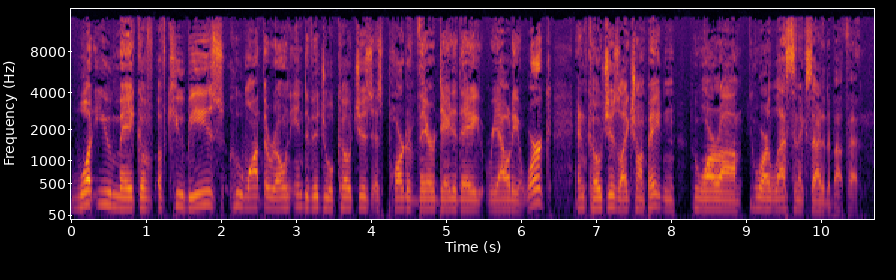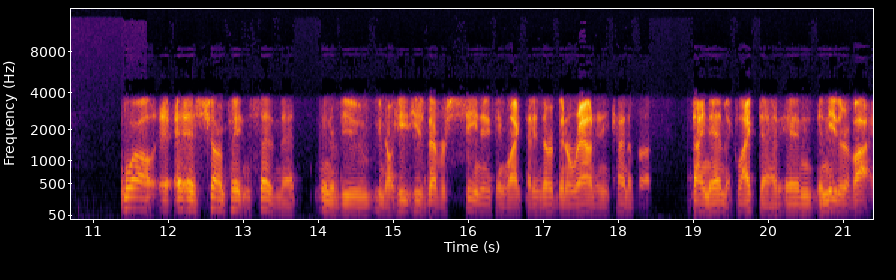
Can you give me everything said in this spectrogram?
what you make of, of QBs who want their own individual coaches as part of their day to day reality at work, and coaches like Sean Payton who are um, who are less than excited about that. Well, as Sean Payton said in that interview, you know he he's never seen anything like that. He's never been around any kind of a dynamic like that, and and neither have I.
